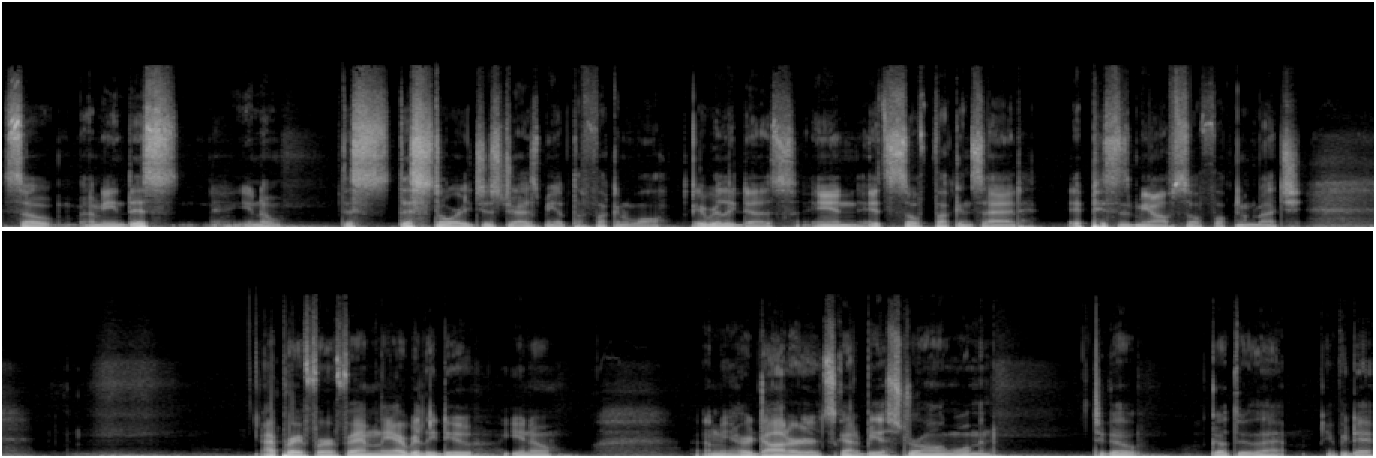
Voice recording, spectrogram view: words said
So, I mean, this, you know, this this story just drives me up the fucking wall. It really does. And it's so fucking sad. It pisses me off so fucking much. I pray for her family. I really do, you know. I mean, her daughter's got to be a strong woman to go go through that every day.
